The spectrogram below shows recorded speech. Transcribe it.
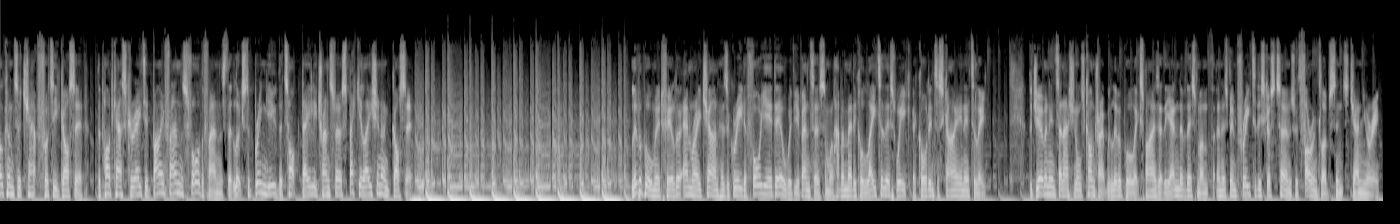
Welcome to Chat Footy Gossip, the podcast created by fans for the fans that looks to bring you the top daily transfer speculation and gossip. Liverpool midfielder Emre Can has agreed a four year deal with Juventus and will have a medical later this week, according to Sky in Italy. The German international's contract with Liverpool expires at the end of this month and has been free to discuss terms with foreign clubs since January.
